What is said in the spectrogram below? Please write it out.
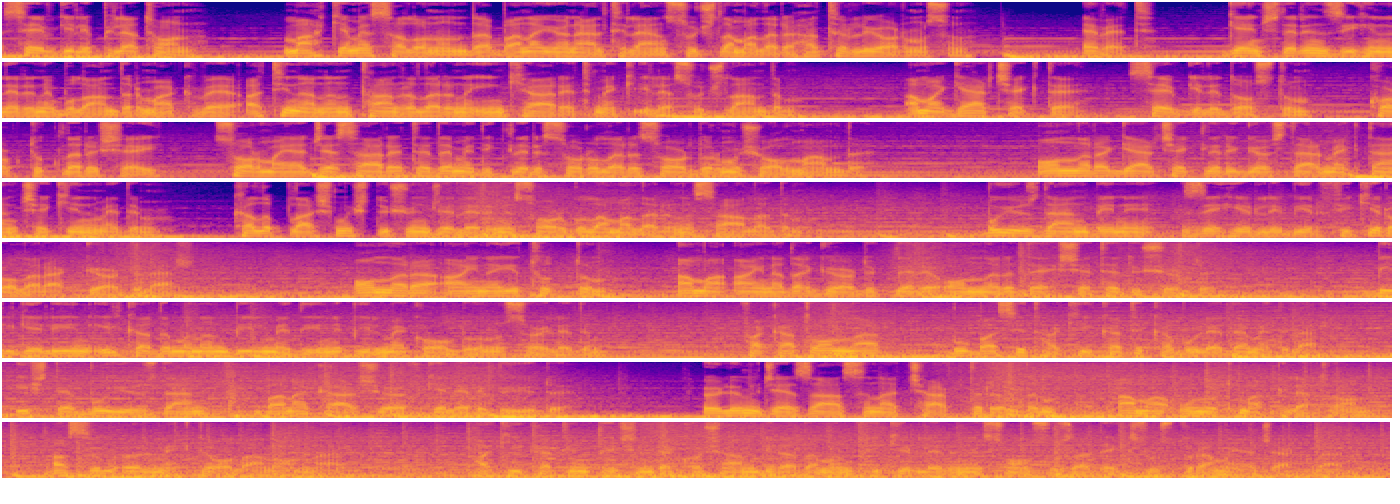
Sevgili Platon, mahkeme salonunda bana yöneltilen suçlamaları hatırlıyor musun? Evet, gençlerin zihinlerini bulandırmak ve Atina'nın tanrılarını inkar etmek ile suçlandım. Ama gerçekte, sevgili dostum, korktukları şey, sormaya cesaret edemedikleri soruları sordurmuş olmamdı. Onlara gerçekleri göstermekten çekinmedim. Kalıplaşmış düşüncelerini sorgulamalarını sağladım. Bu yüzden beni zehirli bir fikir olarak gördüler. Onlara aynayı tuttum ama aynada gördükleri onları dehşete düşürdü. Bilgeliğin ilk adımının bilmediğini bilmek olduğunu söyledim. Fakat onlar bu basit hakikati kabul edemediler. İşte bu yüzden bana karşı öfkeleri büyüdü. Ölüm cezasına çarptırıldım ama unutma Platon, asıl ölmekte olan onlar. Hakikatin peşinde koşan bir adamın fikirlerini sonsuza dek susturamayacaklar.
